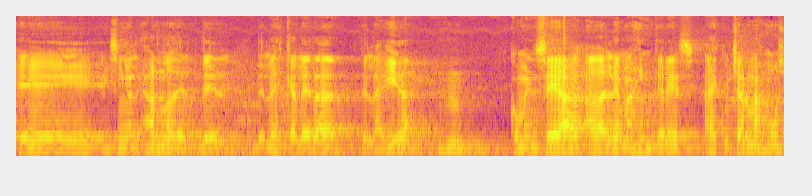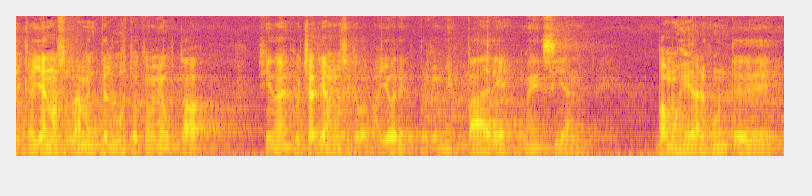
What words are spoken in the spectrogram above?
eh, sin alejarnos del- de la escalera de la vida, Ujú. Comencé a, darle más interés, a escuchar más música, ya no solamente el gusto que me gustaba, sino a escuchar ya música para mayores, porque mis padres me decían, vamos a ir al junte de,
